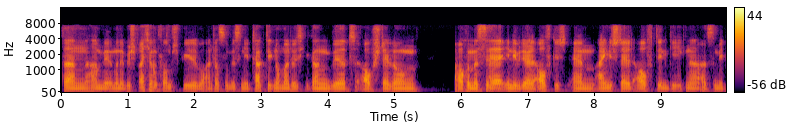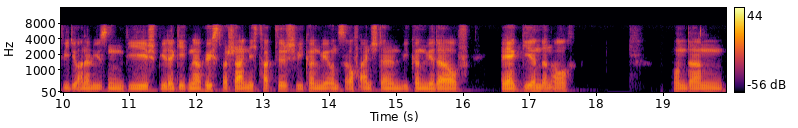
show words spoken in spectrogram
Dann haben wir immer eine Besprechung vorm Spiel, wo einfach so ein bisschen die Taktik nochmal durchgegangen wird, Aufstellung, auch immer sehr individuell ähm, eingestellt auf den Gegner, also mit Videoanalysen, wie spielt der Gegner höchstwahrscheinlich taktisch, wie können wir uns darauf einstellen, wie können wir darauf reagieren dann auch. Und dann,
